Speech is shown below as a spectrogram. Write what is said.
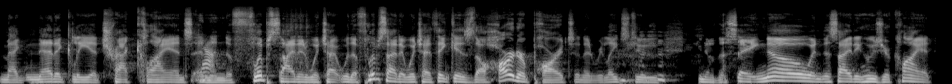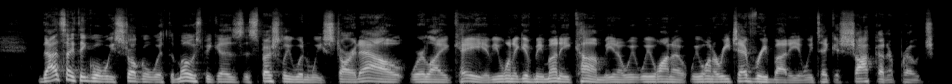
magnetically attract clients. And yeah. then the flip side of which i with the flip side of which i think is the harder part and it relates to you know the saying no and deciding who's your client. That's i think what we struggle with the most because especially when we start out we're like hey if you want to give me money come. You know we want to we want to reach everybody and we take a shotgun approach.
